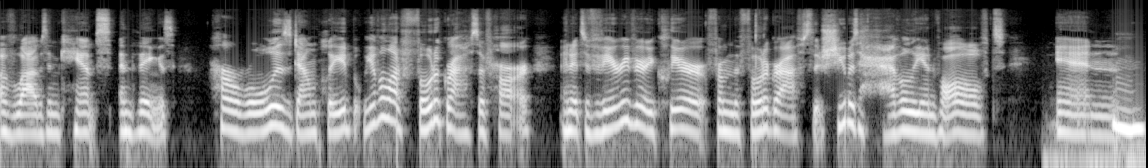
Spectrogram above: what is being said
of labs and camps and things. Her role is downplayed, but we have a lot of photographs of her, and it's very, very clear from the photographs that she was heavily involved in Mm.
